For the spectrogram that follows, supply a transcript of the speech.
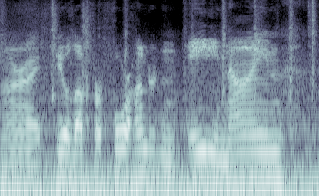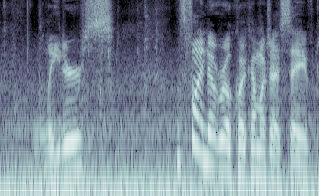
All right, fueled up for 489 liters. Let's find out real quick how much I saved.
